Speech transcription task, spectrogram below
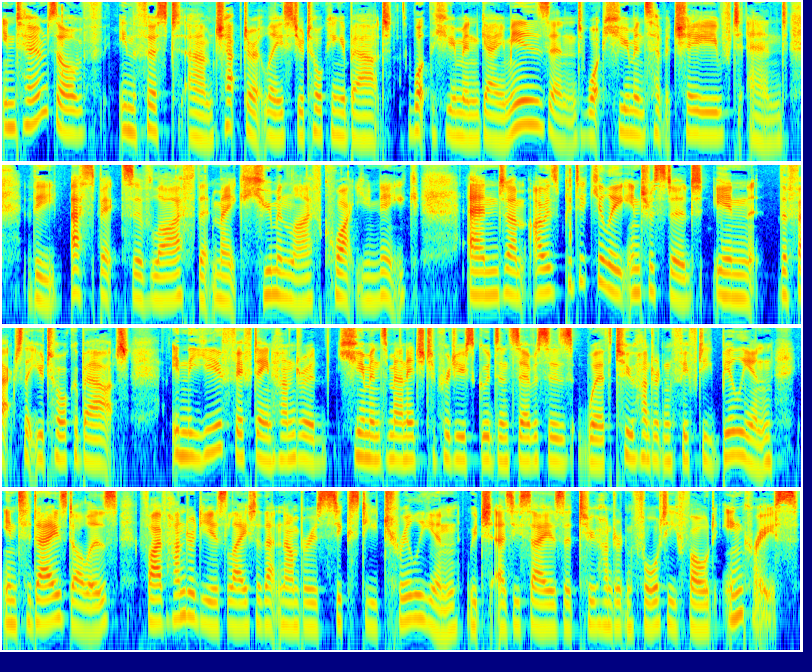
in terms of, in the first um, chapter at least, you're talking about what the human game is and what humans have achieved and the aspects of life that make human life quite unique. And um, I was particularly interested in the fact that you talk about in the year 1500, humans managed to produce goods and services worth 250 billion in today's dollars. 500 years later, that number is 60 trillion, which, as you say, is a 240 fold increase.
